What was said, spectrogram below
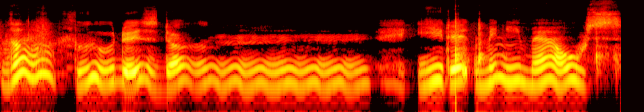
The food is done. Eat it, Minnie Mouse.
